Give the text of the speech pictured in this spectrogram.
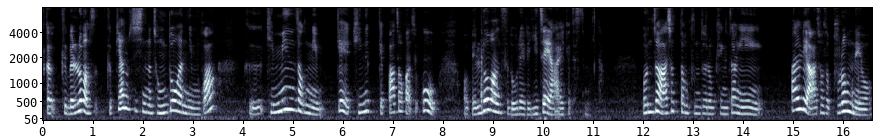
그러니까 그 멜로망스 그 피아노 치시는 정동환님과 그 김민성님께 뒤늦게 빠져가지고 어, 멜로망스 노래를 이제야 알게 됐습니다. 먼저 아셨던 분들은 굉장히 빨리 아셔서 부럽네요.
